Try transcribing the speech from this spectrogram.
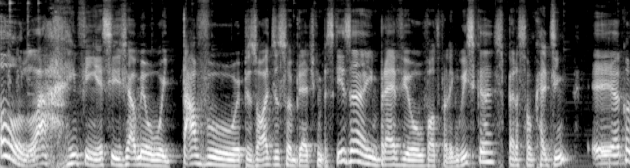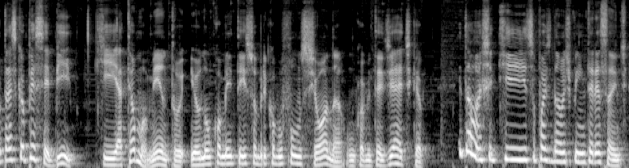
Olá! Enfim, esse já é o meu oitavo episódio sobre ética em pesquisa. Em breve eu volto pra linguística, espera só um cadinho. E acontece que eu percebi que até o momento eu não comentei sobre como funciona um comitê de ética. Então acho que isso pode dar um spin interessante.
